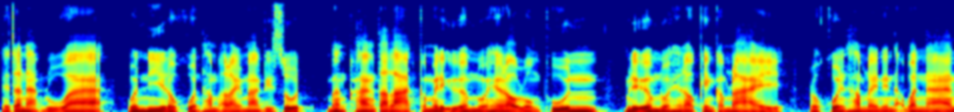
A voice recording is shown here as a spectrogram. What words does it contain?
ได้ตระหนักรู้ว่าวันนี้เราควรทำอะไรมากที่สุด บางครั้งตลาดก็ไม่ได้เอื้อมหน่วยให้เราลงทุน ไม่ได้เอื้อมหน่วยให้เราเก็งกำไร เราควรทำอะไรในณวันนั้น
